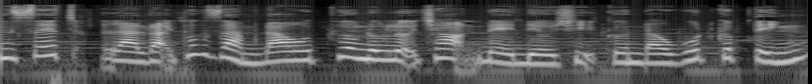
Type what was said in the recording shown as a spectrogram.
NSAID là loại thuốc giảm đau thường được lựa chọn để điều trị cơn đau gút cấp tính.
